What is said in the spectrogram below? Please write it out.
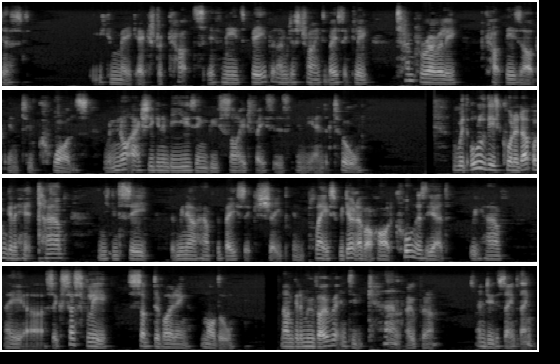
just you can make extra cuts if needs be. But I'm just trying to basically temporarily cut these up into quads. We're not actually going to be using these side faces in the end at all. With all of these quadded up, I'm going to hit Tab, and you can see that we now have the basic shape in place. We don't have our hard corners yet. We have a uh, successfully subdividing model. Now I'm going to move over into the can opener and do the same thing.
